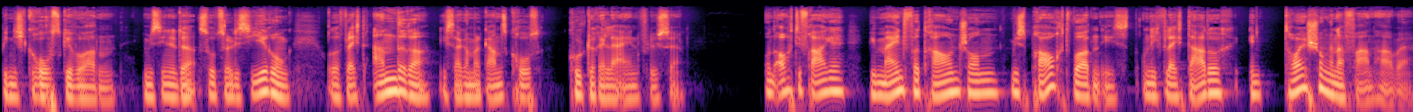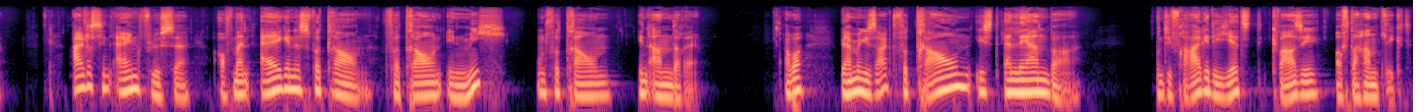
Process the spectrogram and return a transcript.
bin ich groß geworden? Im Sinne der Sozialisierung oder vielleicht anderer, ich sage mal ganz groß, kultureller Einflüsse. Und auch die Frage, wie mein Vertrauen schon missbraucht worden ist und ich vielleicht dadurch Enttäuschungen erfahren habe. All das sind Einflüsse auf mein eigenes Vertrauen. Vertrauen in mich und Vertrauen in andere. Aber wir haben ja gesagt, Vertrauen ist erlernbar. Und die Frage, die jetzt quasi auf der Hand liegt,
